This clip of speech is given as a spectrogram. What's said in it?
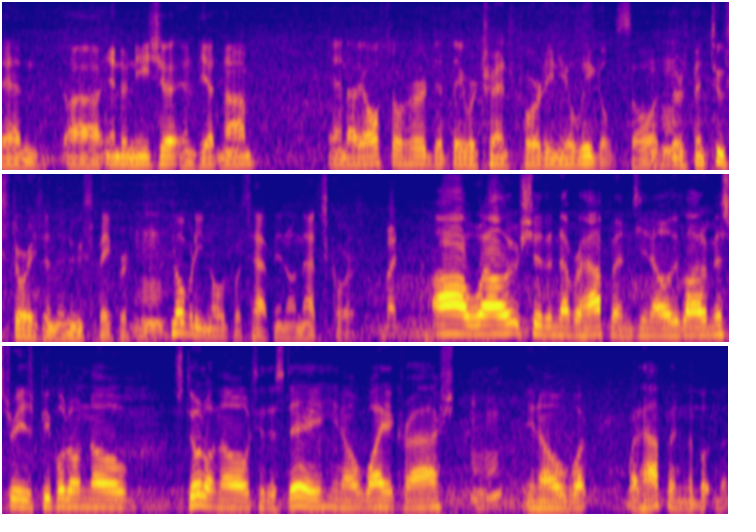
and uh, Indonesia and Vietnam. And I also heard that they were transporting illegals. So uh, Mm-hmm. there's been two stories in the newspaper. Nobody knows what's happening on that score. But Uh, well, it should have never happened. You know, there's a lot of mysteries. People don't know, still don't know to this day, you know, why it crashed. You know, what what happened. The, the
